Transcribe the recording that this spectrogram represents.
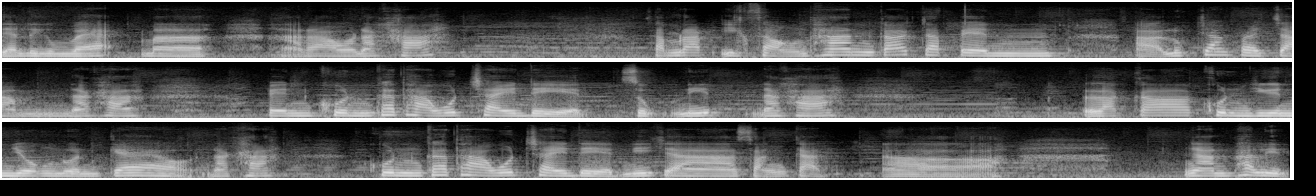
อย่าลืมแวะมาหาเรานะคะสำหรับอีกสองท่านก็จะเป็นลูกจ้างประจำนะคะ เป็นคุณคทาวุฒิชัยเดชสุขนิดนะคะ แล้วก็คุณยืนยงนวลแก้วนะคะ คุณคทาวุฒิชัยเดชนี่จะสังกัดงานผลิต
